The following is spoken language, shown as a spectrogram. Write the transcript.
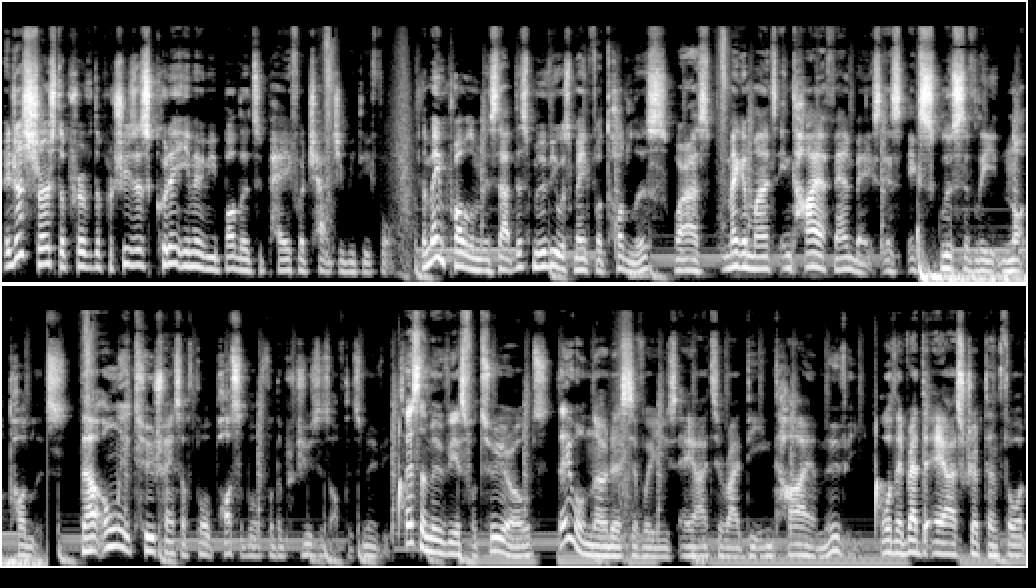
It just shows the proof the producers couldn't even be bothered to pay for ChatGPT 4. The main problem is that this movie was made for toddlers, whereas Megamind's entire fanbase is exclusively not toddlers. There are only two trains of thought possible for the producers of this movie. Since the movie is for two-year-olds, they will notice if we use AI to write the entire movie. Or they read the AI script and thought,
